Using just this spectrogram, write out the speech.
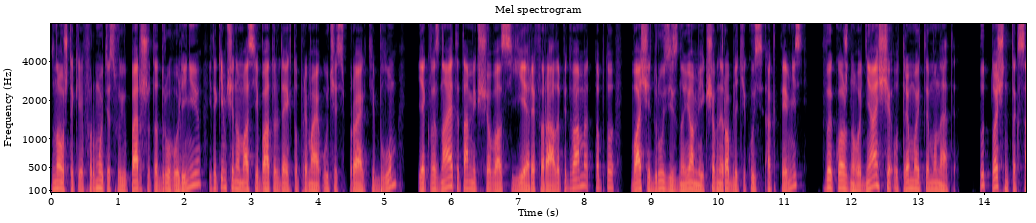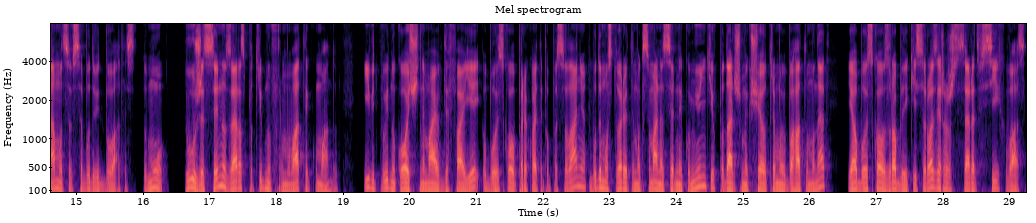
Знову ж таки, формуйте свою першу та другу лінію, і таким чином у вас є багато людей, хто приймає участь в проєкті Bloom. Як ви знаєте, там, якщо у вас є реферали під вами, тобто ваші друзі, знайомі, якщо вони роблять якусь активність, ви кожного дня ще отримуєте монети. Тут точно так само це все буде відбуватись. Тому дуже сильно зараз потрібно формувати команду. І відповідно, кого ще немає в DeFi, обов'язково переходьте по посиланню. Будемо створювати максимально сильний ком'юніті. В подальшому, якщо я отримую багато монет, я обов'язково зроблю якийсь розіграш серед всіх вас.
